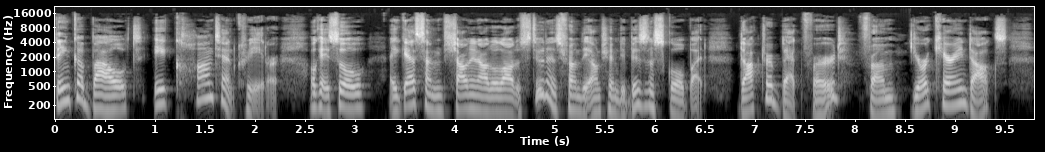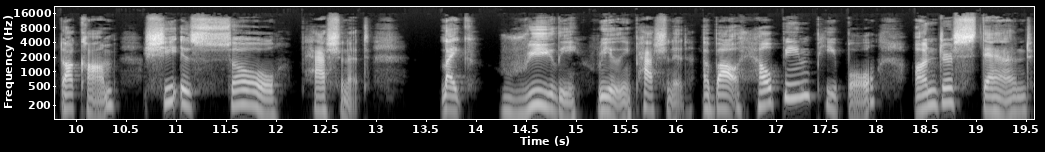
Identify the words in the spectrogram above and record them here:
Think about a content creator. Okay. So I guess I'm shouting out a lot of students from the EntreMD Business School, but Dr. Beckford from YourCaringDocs.com, she is so passionate like really, really passionate about helping people understand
